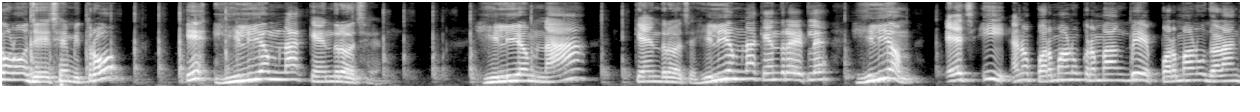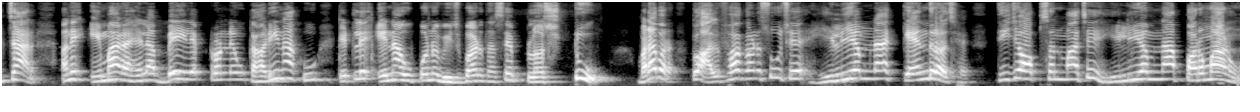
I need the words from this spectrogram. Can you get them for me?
કણો જે છે મિત્રો, એ હિલિયમના કેન્દ્ર છે. હિલિયમના કેન્દ્ર છે. હિલિયમના કેન્દ્ર એટલે હિલિયમ એચ એનો પરમાણુ ક્રમાંક બે, પરમાણુ દળાંક ચાર. અને એમાં રહેલા બે ઇલેક્ટ્રોનને હું કાઢી નાખું એટલે એના ઉપરનો વીજભાર થશે પ્લસ ટુ બરાબર? તો આલ્ફા કણ શું છે? હિલિયમના કેન્દ્ર છે. ત્રીજા ઓપ્શનમાં છે હિલિયમના પરમાણુ.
